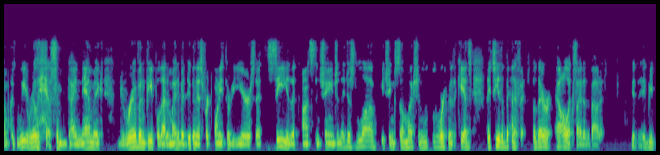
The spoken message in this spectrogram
because um, we really have some dynamic, driven people that might have been doing this for 20, 30 years that see the constant change and they just love teaching so much and working with the kids. They see the benefit, so they're all excited about it. it it'd be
